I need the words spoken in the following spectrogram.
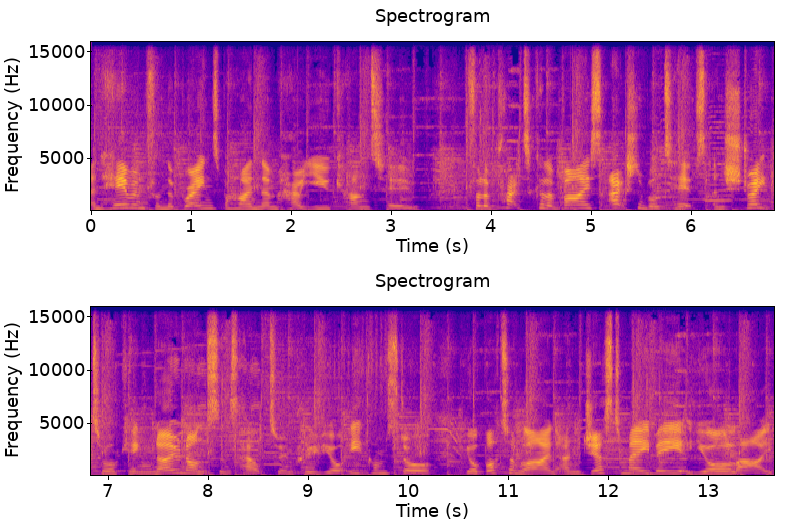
and hearing from the brains behind them how you can too. Full of practical advice, actionable tips, and straight talking, no nonsense help to improve your ecom store, your bottom line, and just maybe your life.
